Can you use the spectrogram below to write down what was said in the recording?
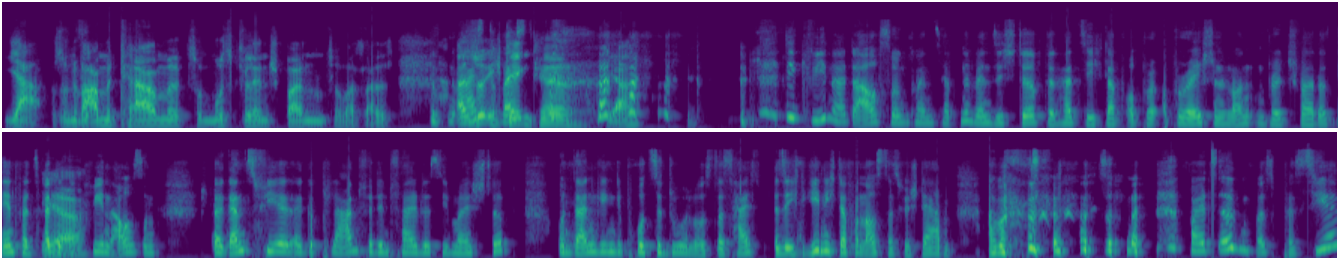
Ja, so eine So- warme Therme zum Muskelentspannen und sowas alles. Du, Also weißt, ich weißt, denke, ja, die Queen hatte auch so ein Konzept, ne? Wenn sie stirbt, dann hat sie, ich glaube, Oper Operation London Bridge war das. Jedenfalls hatte Ja. die Queen auch so ein, äh, ganz viel äh, geplant für den Fall, dass sie mal stirbt. Und dann ging die Prozedur los. Das heißt, also ich gehe nicht davon aus, dass wir sterben, aber sondern, sondern falls irgendwas passiert,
